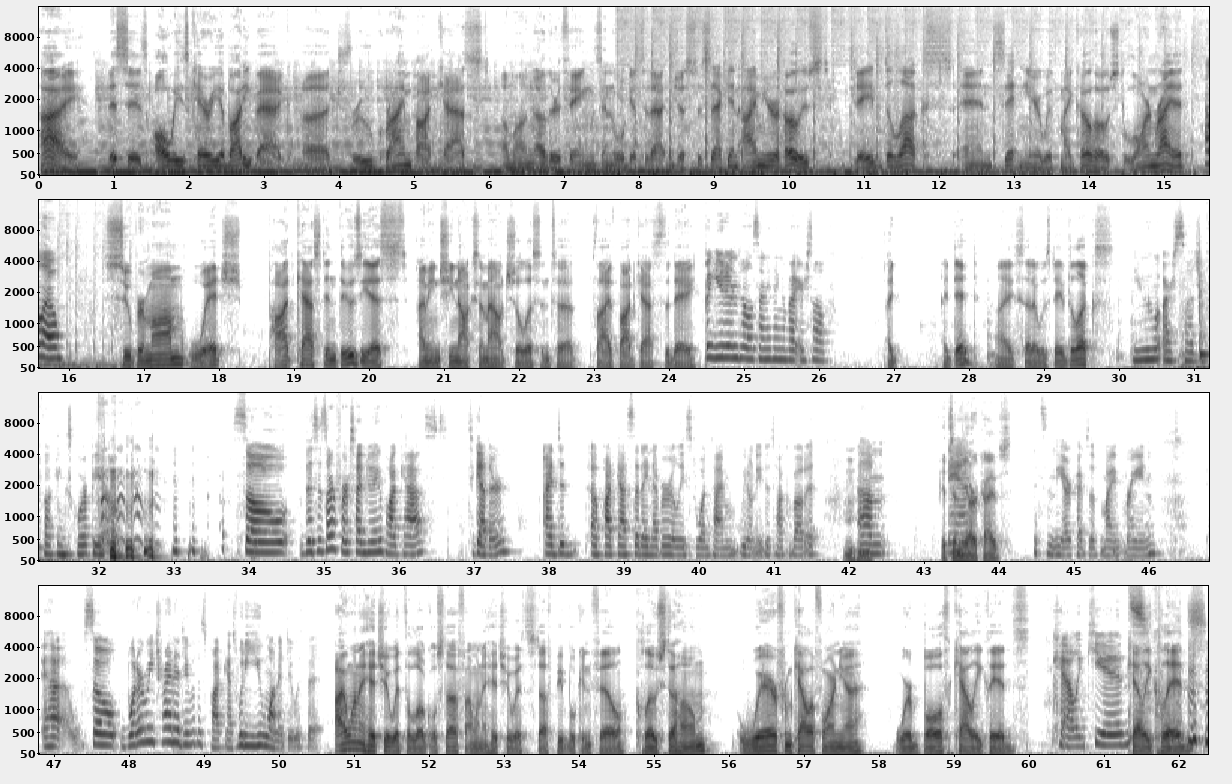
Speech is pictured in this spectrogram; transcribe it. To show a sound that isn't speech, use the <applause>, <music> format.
Hi, this is Always Carry a Body Bag, a true crime podcast, among other things, and we'll get to that in just a second. I'm your host, Dave Deluxe, and sitting here with my co host, Lauren Riot, Hello. Supermom, witch, podcast enthusiast. I mean, she knocks them out. She'll listen to five podcasts a day. But you didn't tell us anything about yourself. I, I did. I said I was Dave Deluxe. You are such a fucking Scorpio. <laughs> so, this is our first time doing a podcast together. I did a podcast that I never released one time. We don't need to talk about it. Um, It's in the archives. it's in the archives of my brain. Uh, so, what are we trying to do with this podcast? What do you want to do with it? I want to hit you with the local stuff. I want to hit you with stuff people can fill close to home. We're from California. We're both Cali kids. Cali kids. Cali kids.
